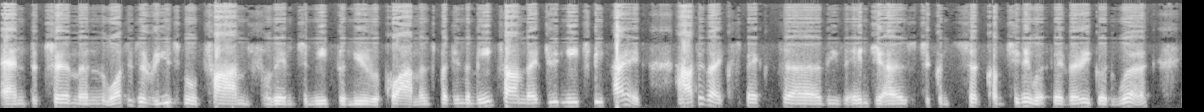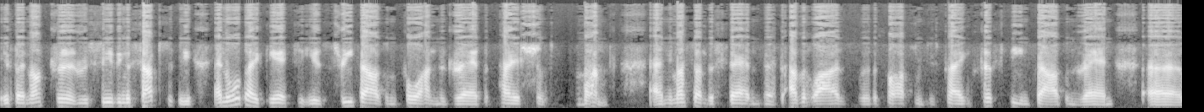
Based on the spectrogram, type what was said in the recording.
and determine what is a reasonable time for them to meet the new requirements. But in the meantime, they do need to be paid. How do they expect uh, these NGOs to con- continue with their very good work if they're not re- receiving a subsidy? And all they get is 3,400 rand a patient month. And you must understand that otherwise the department is paying 15,000 Rand uh,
